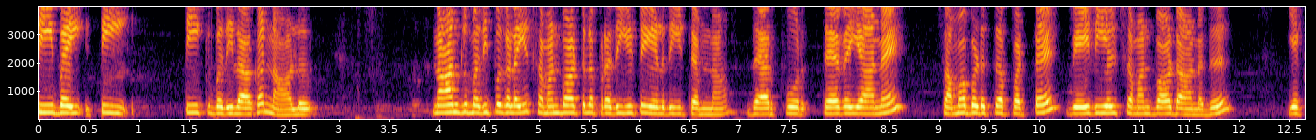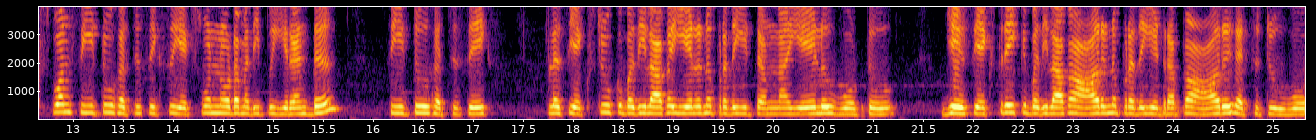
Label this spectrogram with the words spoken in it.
T by T டீக்கு பதிலாக நாலு. நான்கு மதிப்புகளை சமன்பாட்டில் பிரதியிட்டு எழுதிட்டோம்னா தேர்ஃபோர் தேவையான சமப்படுத்தப்பட்ட வேதியியல் சமன்பாடானது x one C two H six x ஒன்னோட மதிப்பு இரண்டு C two H six plus x டூக்கு பதிலாக ஏழுன்னு பிரதியிட்டோம்னா ஏழு ஓ டூ கேவ்ஸ் எக்ஸ் த்ரீக்கு பதிலாக ஆறுன்னு பிரதியிடுறப்ப ஆறு H two O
